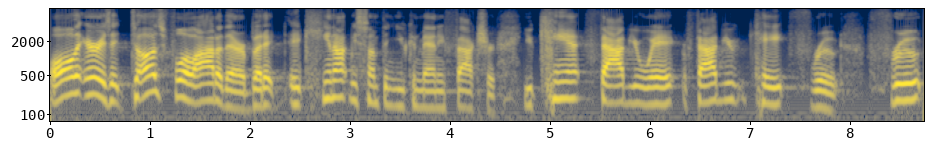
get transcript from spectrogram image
all the areas. It does flow out of there, but it, it cannot be something you can manufacture. You can't fabricate fruit. Fruit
